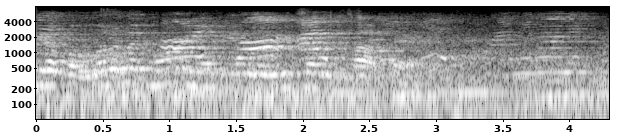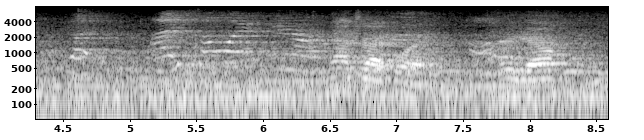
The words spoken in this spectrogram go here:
feet up a little bit more and you'll be able to reach over the top there. Now try for it. There you go.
